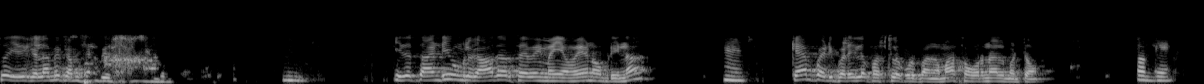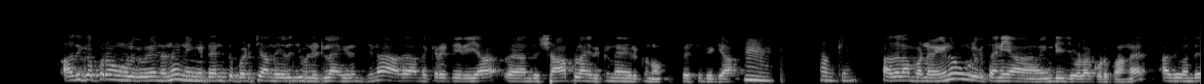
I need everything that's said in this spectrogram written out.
ஸோ இதுக்கு எல்லாமே கமிஷன் ஃபீஸ் ம். இதை தாண்டி உங்களுக்கு ஆதார் சேவை மையம் வேணும் அப்படின்னா கேம்ப் அடிப்படையில் ஃபர்ஸ்ட்ல கொடுப்பாங்க மாதம் ஒரு நாள் மட்டும். ஓகே. அதுக்கப்புறம் உங்களுக்கு வேணும்னா நீங்கள் டென்த்து படித்து அந்த எலிஜிபிலிட்டிலாம் இருந்துச்சுன்னா அது அந்த கிரைட்டீரியா அந்த ஷாப்லாம் இருக்குன்னு இருக்கணும் ஸ்பெசிஃபிக்காக ம். ஓகே. அதெல்லாம் பண்ணுவீங்கன்னா உங்களுக்கு தனியாக இண்டிவிஜுவலாக கொடுப்பாங்க. அது வந்து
